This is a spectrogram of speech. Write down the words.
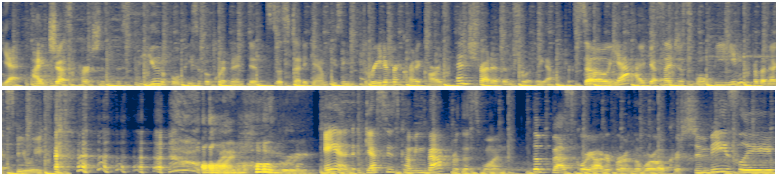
yet. I just purchased this beautiful piece of equipment. It's a Steadicam using three different credit cards and shredded them shortly after. So yeah, I guess I just won't be eating for the next few weeks. Oh, I'm hungry. And guess who's coming back for this one? The best choreographer in the world, Christian Beasley.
